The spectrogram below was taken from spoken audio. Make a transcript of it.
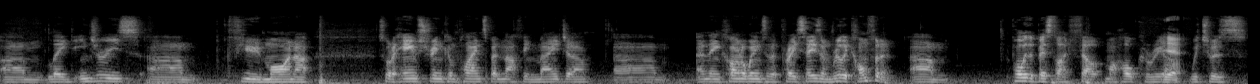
um, leg injuries. Um, few minor sort of hamstring complaints, but nothing major. Um, and then kind of went into the pre-season really confident. Um, probably the best I'd felt my whole career, Yeah. which was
